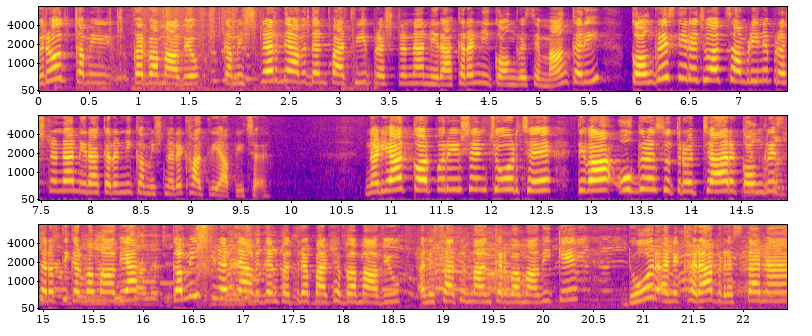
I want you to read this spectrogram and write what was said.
વિરોધ કરવામાં આવ્યો. કમિશનરને આવેદન પાઠવી પ્રશ્નના નિરાકરણની કોંગ્રેસે માંગ કરી. કોંગ્રેસની રજૂઆત સાંભળીને પ્રશ્નના નિરાકરણની કમિશનરે ખાતરી આપી છે. નડિયાદ કોર્પોરેશન ચોર છે તેવા ઉગ્ર સૂત્રોચ્ચાર કોંગ્રેસ તરફથી કરવામાં આવ્યા. કમિશનરને આવેદનપત્ર પાઠવવામાં આવ્યું અને સાથે માંગ કરવામાં આવી કે ઢોર અને ખરાબ રસ્તાના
